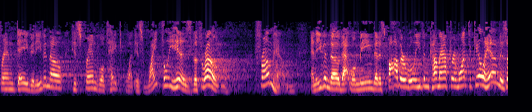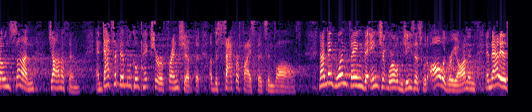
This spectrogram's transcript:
friend David, even though his friend will take what is rightfully his, the throne, from him. And even though that will mean that his father will even come after and want to kill him, his own son, Jonathan. And that's a biblical picture of friendship, of the sacrifice that's involved. And I think one thing the ancient world and Jesus would all agree on, and, and that is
